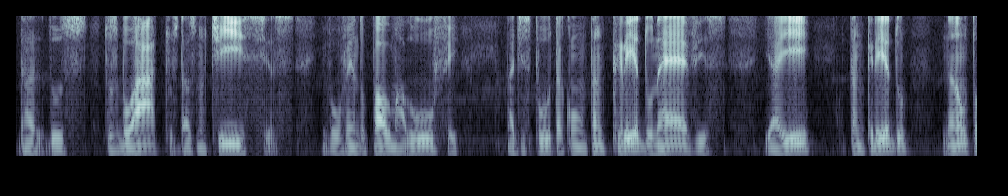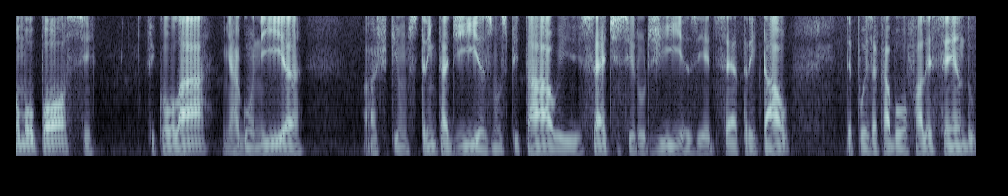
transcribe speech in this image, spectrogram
da, dos, dos boatos, das notícias envolvendo Paulo Maluf na disputa com Tancredo Neves. E aí, o Tancredo não tomou posse, ficou lá em agonia, acho que uns 30 dias no hospital e sete cirurgias e etc e tal. Depois acabou falecendo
